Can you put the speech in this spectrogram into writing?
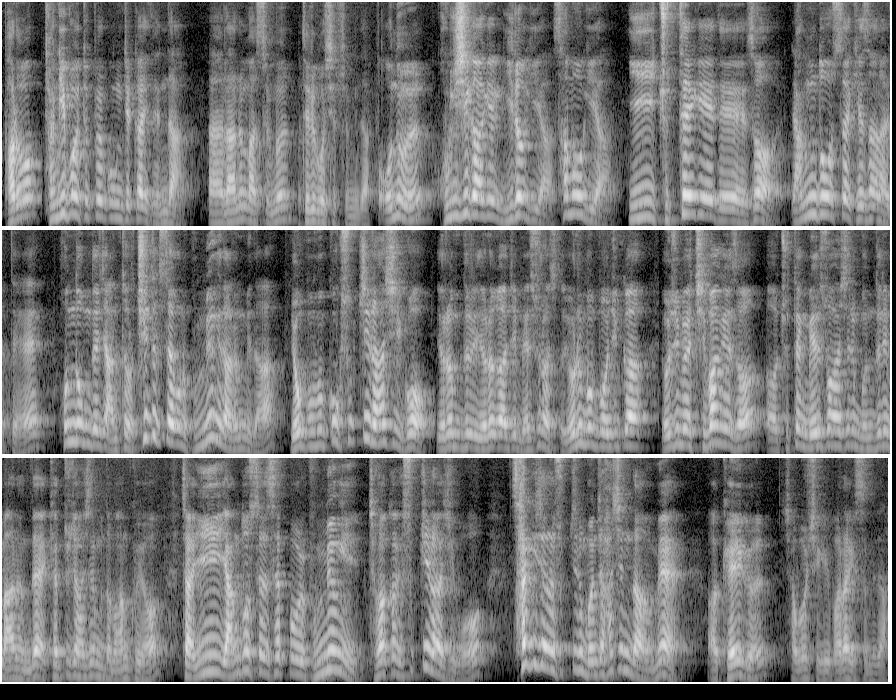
바로 장기보유 특별공제까지 된다라는 말씀을 드리고 싶습니다. 오늘 공시가격 1억 이하, 3억 이하 이 주택에 대해서 양도세 계산할 때 혼동되지 않도록 취득세하고는 분명히 다릅니다. 이 부분 꼭 숙지를 하시고 여러분들이 여러 가지 매수를 하시죠. 여러분 보니까 요즘에 지방에서 어, 주택 매수하시는 분들이 많은데 갭투자 하시는 분도 많고요. 자, 이 양도세 세법을 분명히 정확하게 숙지를 하시고 사기 전에 숙지를 먼저 하신 다음에 어, 계획을 잡으시기 바라겠습니다.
